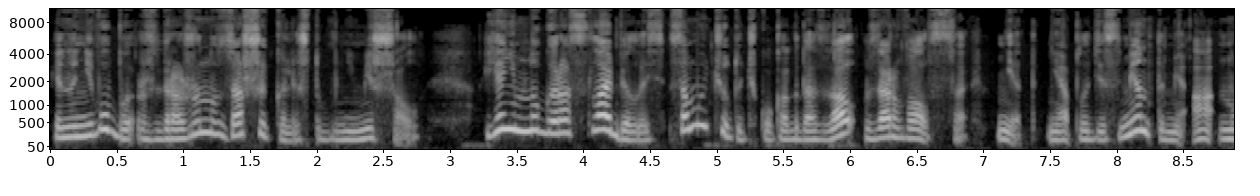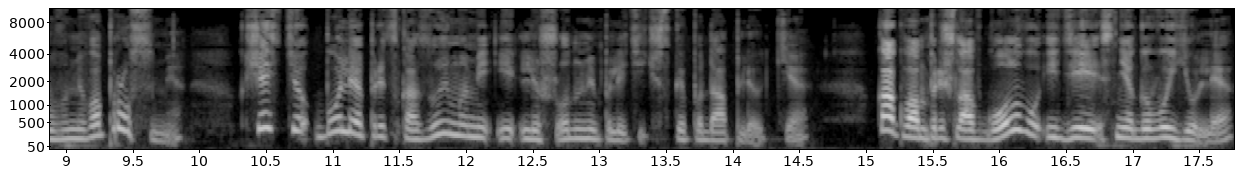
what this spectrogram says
и на него бы раздраженно зашикали, чтобы не мешал. Я немного расслабилась, самую чуточку, когда зал взорвался. Нет, не аплодисментами, а новыми вопросами. К счастью, более предсказуемыми и лишенными политической подоплеки. Как вам пришла в голову идея «Снега в июле»?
